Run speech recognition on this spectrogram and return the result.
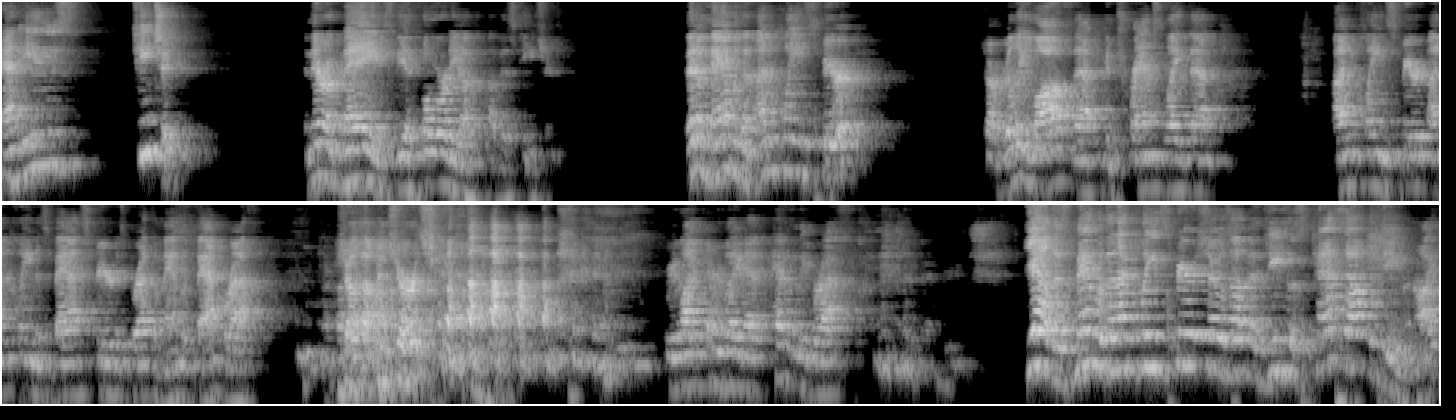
and he's teaching. And they're amazed the authority of, of his teaching. Then a man with an unclean spirit, which I really love that you can translate that unclean spirit, unclean is bad, spirit is breath, a man with bad breath, shows up in church. we like everybody to have heavenly breath. yeah, this man with an unclean spirit shows up and Jesus casts out the demon, right?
